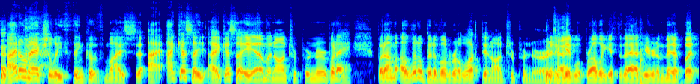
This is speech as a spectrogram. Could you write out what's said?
don't actually think of myself. I, I guess I, I guess I am an entrepreneur, but I, but I'm a little bit of a reluctant entrepreneur. And again, we'll probably get to that here in a minute. But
